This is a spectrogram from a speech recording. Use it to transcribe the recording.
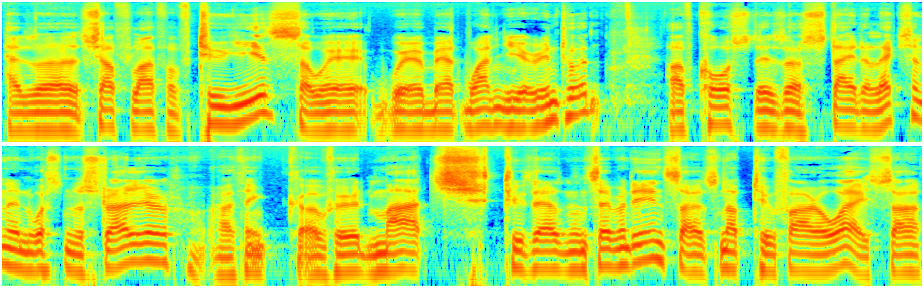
has a shelf life of two years, so we're we're about one year into it. Of course, there's a state election in Western Australia. I think I've heard March 2017, so it's not too far away. So,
